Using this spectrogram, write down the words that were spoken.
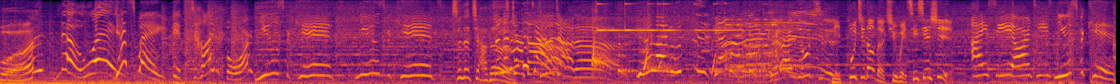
What? No way! Yes way! It's time for News for Kids. News for Kids. 真的假的？真的假的？真的假的？原来如此，原来如此。原来如此。你不知道的趣味新鲜事。 ICRT's News for Kids.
